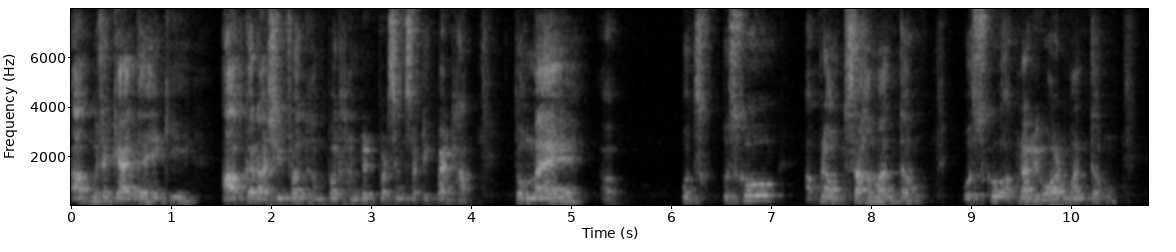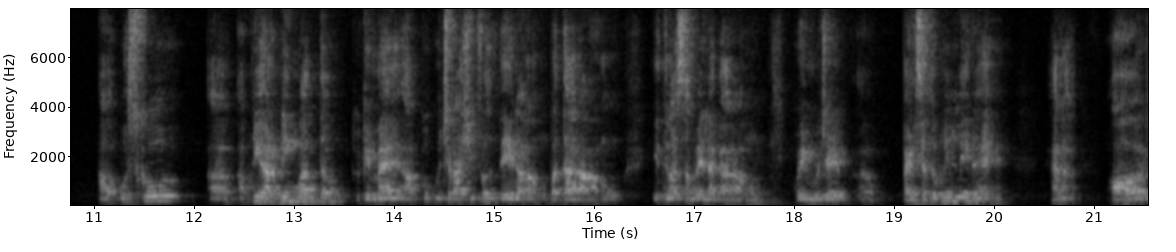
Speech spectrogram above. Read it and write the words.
आप मुझे कहते हैं कि आपका राशिफल हम पर हंड्रेड परसेंट सटीक बैठा तो मैं उस उसको अपना उत्साह मानता हूँ उसको अपना रिवॉर्ड मानता हूँ उसको अपनी अर्निंग मानता हूँ क्योंकि मैं आपको कुछ राशिफल दे रहा हूँ बता रहा हूँ इतना समय लगा रहा हूँ, कोई मुझे पैसे तो मिल नहीं रहे हैं, है ना? और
